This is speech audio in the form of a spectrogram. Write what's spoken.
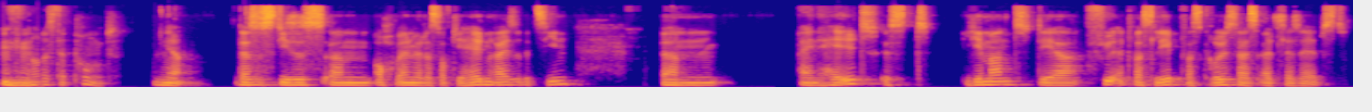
Mhm. Genau das ist der Punkt. Ja. Das ist dieses, ähm, auch wenn wir das auf die Heldenreise beziehen, ähm, ein Held ist jemand, der für etwas lebt, was größer ist als er selbst.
